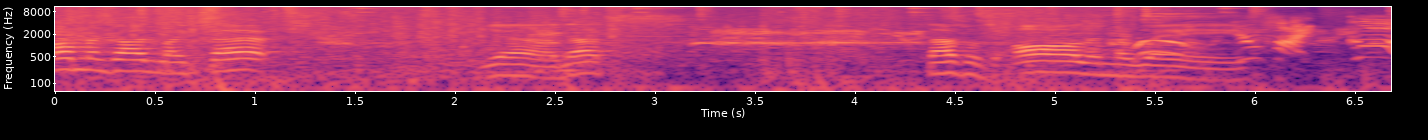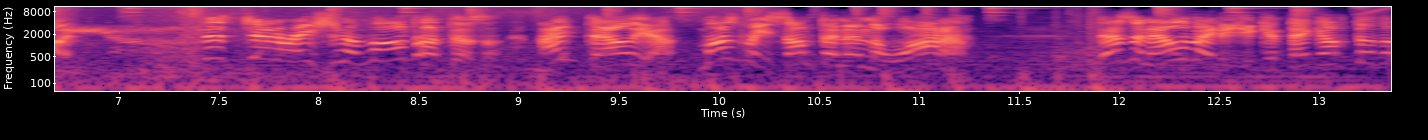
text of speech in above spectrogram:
Yeah, my god like that. Yeah, that's that's what's all in the way. You fight good. This generation of vault hunters, I tell ya, must be something in the water. There's an elevator you can take up to the.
